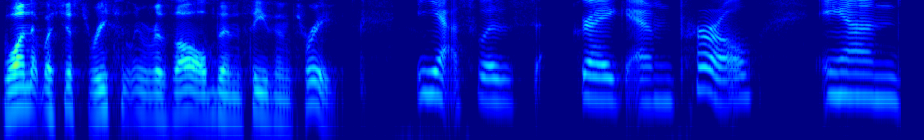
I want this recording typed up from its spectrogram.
one that was just recently resolved in season three. Yes, was Greg and Pearl. And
